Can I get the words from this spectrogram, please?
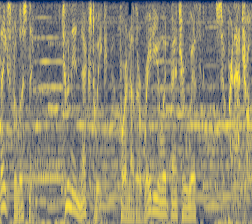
Thanks for listening. Tune in next week for another radio adventure with Supernatural.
